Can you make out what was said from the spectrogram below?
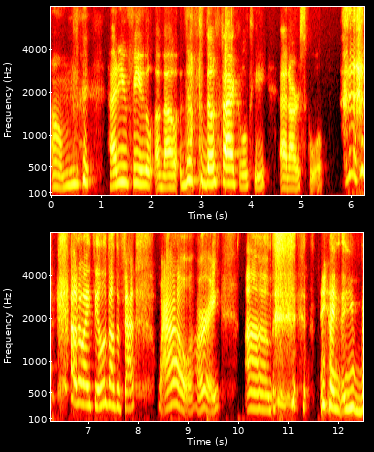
Um how do you feel about the the faculty at our school? How do I feel about the fact? Wow. All right. Um, you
